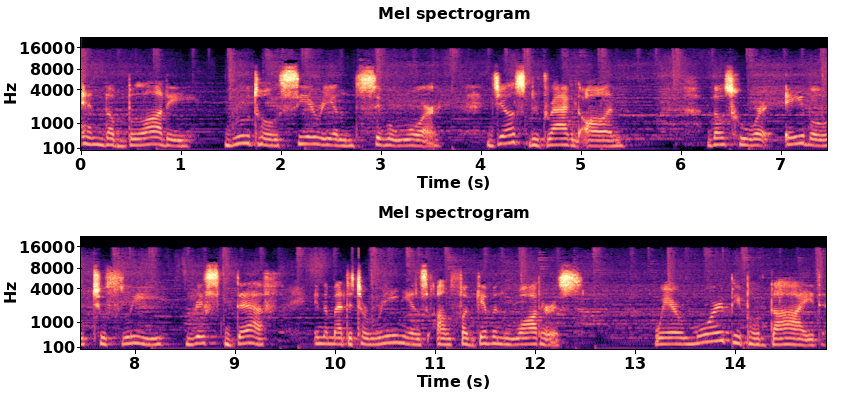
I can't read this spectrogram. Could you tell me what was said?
And the bloody, brutal Syrian civil war just dragged on. Those who were able to flee risked death in the Mediterranean's unforgiven waters, where more people died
